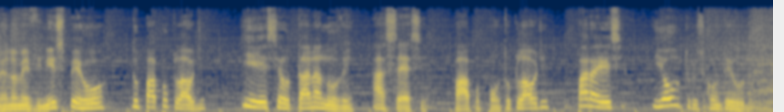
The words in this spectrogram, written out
Meu nome é Vinícius Perro do Papo Cloud, e esse é o Tá na Nuvem. Acesse papo.cloud para esse e outros conteúdos.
